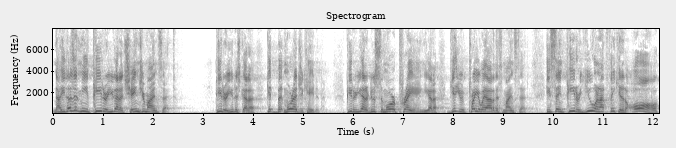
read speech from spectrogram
Now, he doesn't mean, Peter, you got to change your mindset. Peter, you just got to get more educated. Peter, you got to do some more praying. You got to get your pray your way out of this mindset. He's saying, Peter, you are not thinking at all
